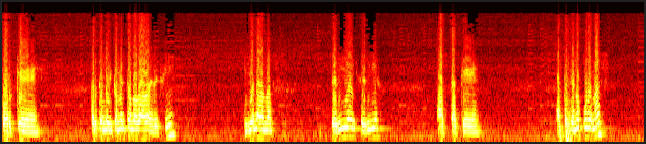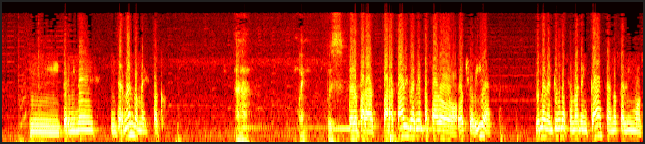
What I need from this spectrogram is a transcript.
porque porque el medicamento no daba de sí y yo nada más cedía y cedía hasta que hasta que no pude más y terminé internándome Paco Ajá. Bueno, pues. Pero para para tal ya habían pasado ocho días. Yo me aventé una semana en casa no salimos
